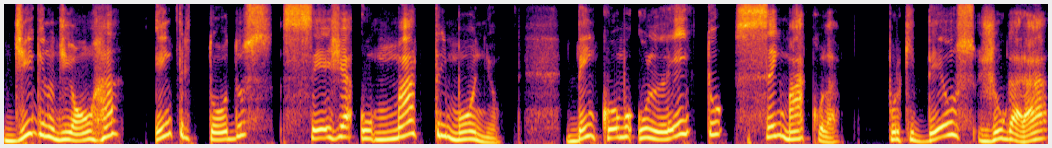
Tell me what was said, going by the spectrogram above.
digno de honra entre todos seja o matrimônio, bem como o leito sem mácula, porque Deus julgará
